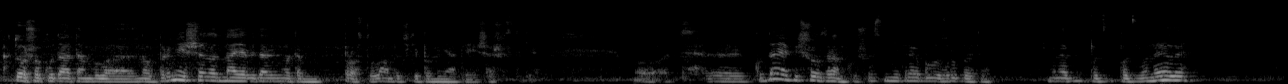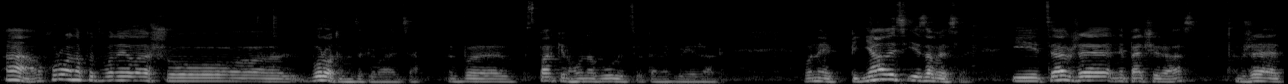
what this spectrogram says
Хто що куди там була ну, приміщена одна, я віддав йому там просто лампочки поміняти і ще щось таке. От. Е, куди я пішов зранку? Щось мені треба було зробити. Мене подзвонили. А, охорона подзвонила, що ворота не закриваються в, з паркінгу на вулицю, там як виїжджати. Вони піднялись і зависли. І це вже не перший раз. Вже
